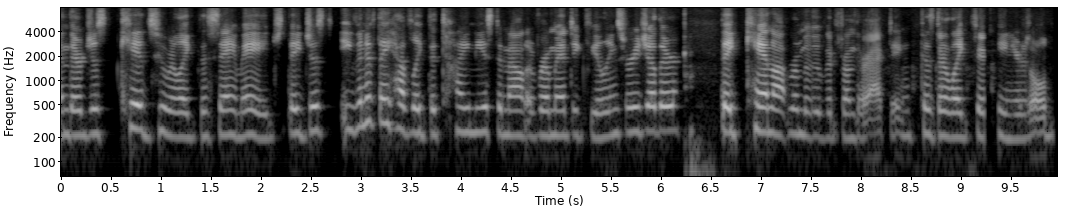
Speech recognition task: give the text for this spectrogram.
and they're just kids who are like the same age. They just, even if they have like the tiniest amount of romantic feelings for each other, they cannot remove it from their acting because they're like 15 years old.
